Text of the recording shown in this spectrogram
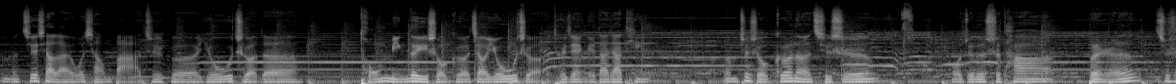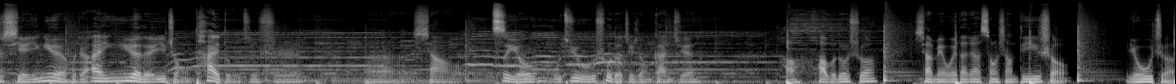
那么接下来我想把这个游舞者的同名的一首歌叫《游舞者》推荐给大家听。那么这首歌呢，其实我觉得是他本人就是写音乐或者爱音乐的一种态度，就是呃想自由无拘无束的这种感觉。好，话不多说，下面为大家送上第一首《游舞者》。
